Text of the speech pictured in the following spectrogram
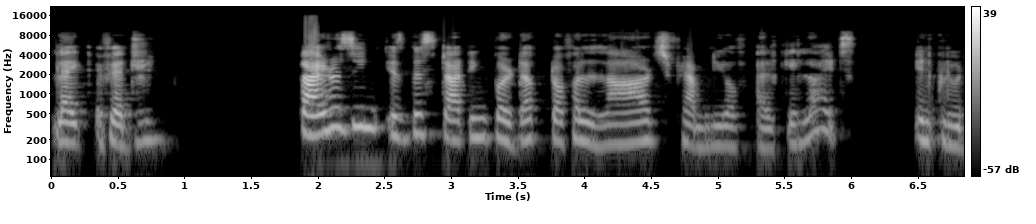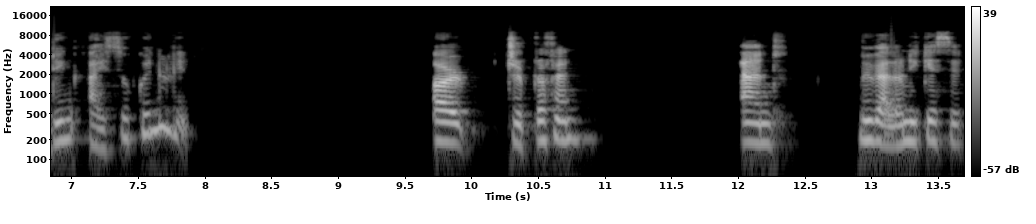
like ephedrine. Tyrosine is the starting product of a large family of alkaloids, including isoquinoline or tryptophan and mevalonic acid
